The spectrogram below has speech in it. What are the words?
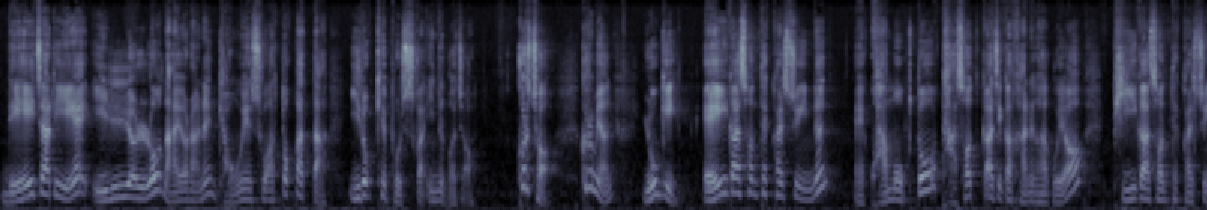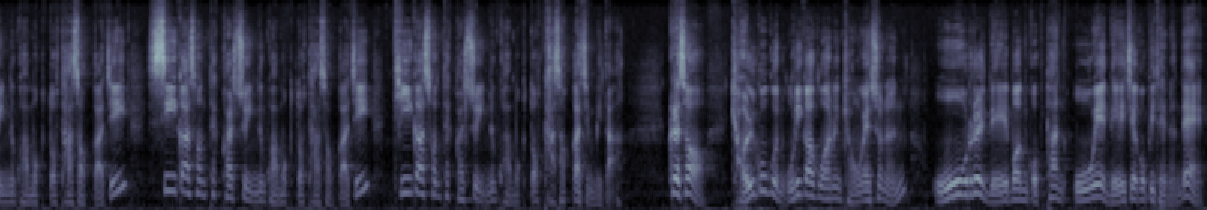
네 자리에 일렬로 나열하는 경우의 수와 똑같다. 이렇게 볼 수가 있는 거죠. 그렇죠. 그러면 여기 A가 선택할 수 있는 예, 과목도 다섯 가지가 가능하고요. B가 선택할 수 있는 과목도 다섯 가지, C가 선택할 수 있는 과목도 다섯 가지, D가 선택할 수 있는 과목도 다섯 가지입니다. 그래서 결국은 우리가 구하는 경우의 수는 5를 4번 곱한 5의 4제곱이 되는데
